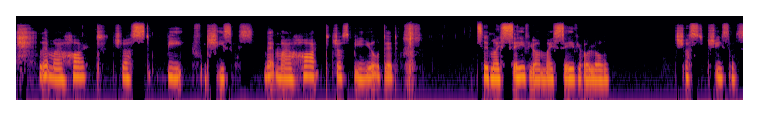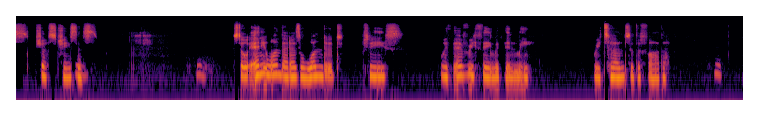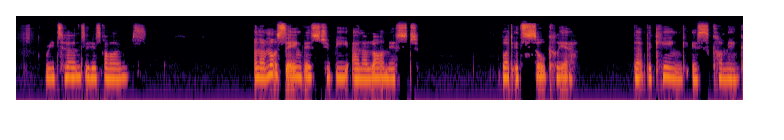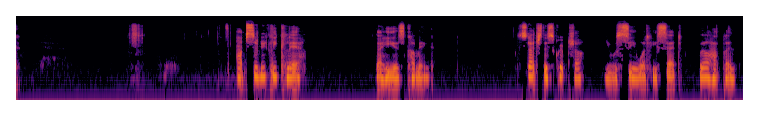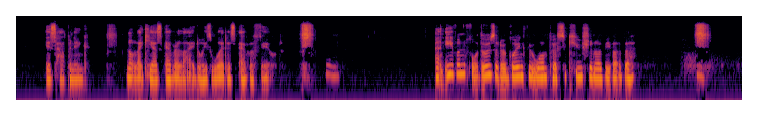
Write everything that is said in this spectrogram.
let my heart just be for Jesus. Let my heart just be yielded to my Savior and my Savior alone. Just Jesus. Just Jesus. So, anyone that has wondered, please, with everything within me, return to the Father. Return to His arms and I'm not saying this to be an alarmist, but it's so clear that the king is coming. It's absolutely clear that he is coming. Search the scripture, you will see what he said will happen is happening. Not like he has ever lied or his word has ever failed. And even for those that are going through one persecution or the other,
